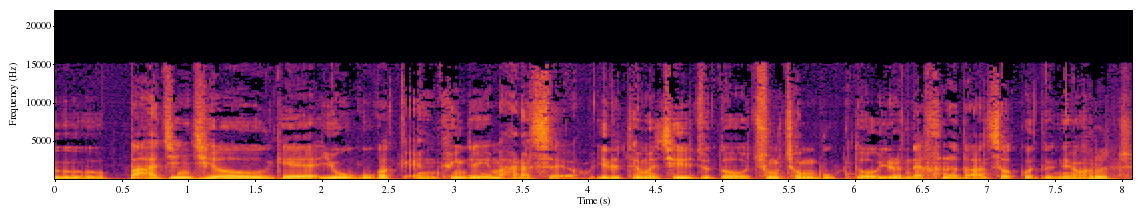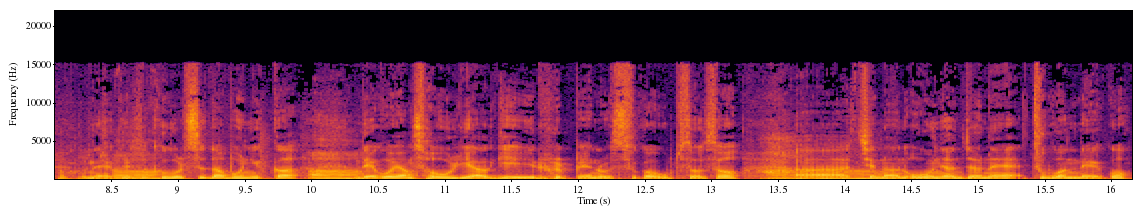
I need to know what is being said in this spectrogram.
그 빠진 지역의 요구가 굉장히 많았어요. 이를테면 제주도, 충청북도 이런 데 하나도 안 썼거든요. 그렇죠. 그렇죠. 네, 그래서 그걸 쓰다 보니까 아. 내 고향 서울 이야기를 빼놓을 수가 없어서 아. 아 지난 5년 전에 두권 내고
